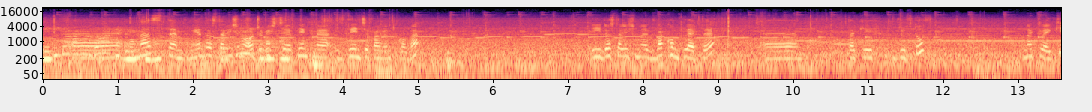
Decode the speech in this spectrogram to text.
E, następnie dostaliśmy oczywiście piękne zdjęcie pamiątkowe i dostaliśmy dwa komplety e, takich giftów, naklejki.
